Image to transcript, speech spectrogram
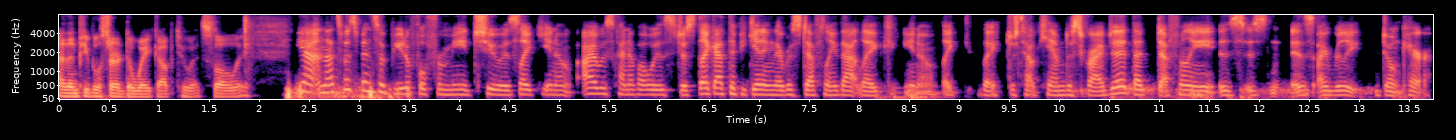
And then people started to wake up to it slowly yeah and that's what's been so beautiful for me too is like you know i was kind of always just like at the beginning there was definitely that like you know like like just how cam described it that definitely is is is i really don't care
